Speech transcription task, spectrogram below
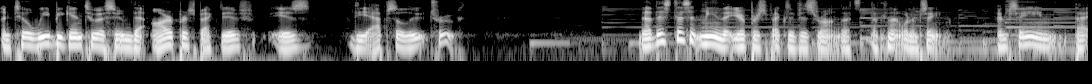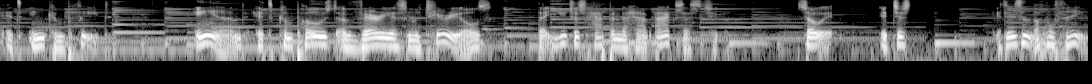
until we begin to assume that our perspective is the absolute truth. Now, this doesn't mean that your perspective is wrong. That's, that's not what I'm saying. I'm saying that it's incomplete and it's composed of various materials that you just happen to have access to. So it, it just it isn't the whole thing.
